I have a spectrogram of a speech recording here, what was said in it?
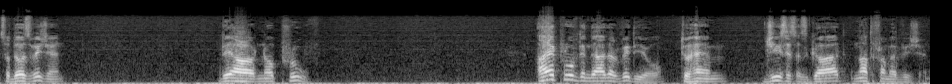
So those visions, they are no proof. I proved in the other video to him Jesus is God, not from a vision.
